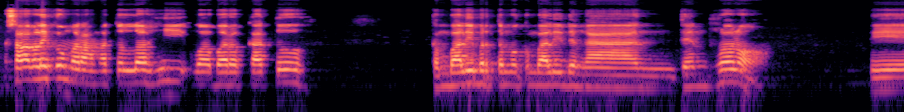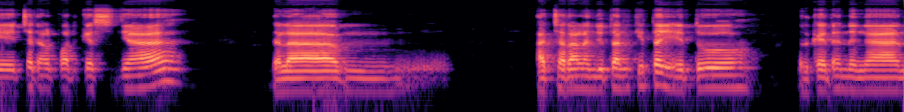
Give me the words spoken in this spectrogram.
Assalamualaikum warahmatullahi wabarakatuh. Kembali bertemu kembali dengan Tenrono di channel podcastnya dalam acara lanjutan kita yaitu berkaitan dengan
